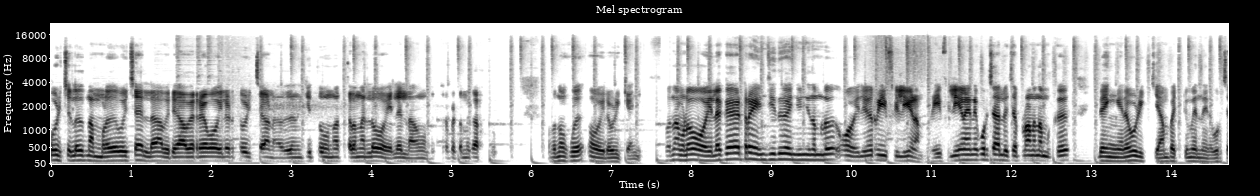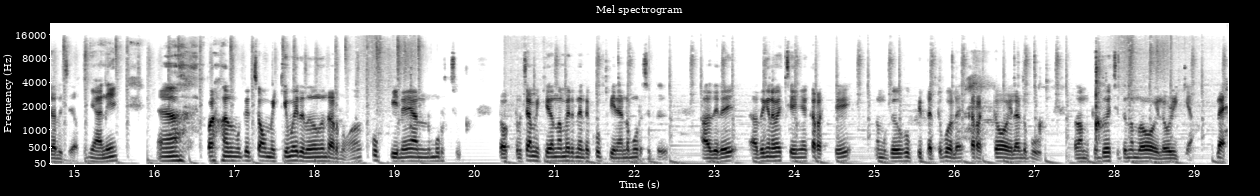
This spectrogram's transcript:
ഒഴിച്ചുള്ളത് നമ്മൾ ഒഴിച്ചല്ല അവർ അവരുടെ ഓയിലെടുത്ത് ഒഴിച്ചാണ്. അത് എനിക്ക് തോന്നുന്നു അത്ര നല്ല ഓയിലല്ല എന്നുണ്ട് ഇത്ര പെട്ടെന്ന് കറുത്തു. അപ്പോൾ നമുക്ക് ഓയിൽ ഒഴിക്കാൻ അപ്പോൾ നമ്മൾ ഓയിലൊക്കെ ട്രെയിൻ ചെയ്ത് കഴിഞ്ഞ് കഴിഞ്ഞാൽ നമ്മൾ ഓയിൽ റീഫിൽ ചെയ്യണം. റീഫിൽ ചെയ്യണതിനെ കുറിച്ച് ആലോചിച്ചപ്പോഴാണ് നമുക്ക് ഇതെങ്ങനെ ഒഴിക്കാൻ പറ്റും എന്നതിനെ കുറിച്ച് ആലോചിച്ചത്. അപ്പോൾ ഞാൻ നമുക്ക് ചുമയ്ക്ക് മരുന്ന് തന്നിട്ടുണ്ടായിരുന്നു ആ കുപ്പീനെ ഞാൻ മുറിച്ചു. ഡോക്ടർ ചമയ്ക്ക് തന്ന മരുന്നിന്റെ കുപ്പീനാണ്ട് മുറിച്ചിട്ട് അതിൽ അതിങ്ങനെ വെച്ച് കഴിഞ്ഞാൽ കറക്റ്റ് നമുക്ക് കുപ്പിത്തട്ട് പോലെ കറക്റ്റ് ഓയിലാണ്ട് പോകും അപ്പോൾ നമുക്കിത് വെച്ചിട്ട് നമ്മൾ ഓയിൽ ഒഴിക്കാം. അല്ലേ?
